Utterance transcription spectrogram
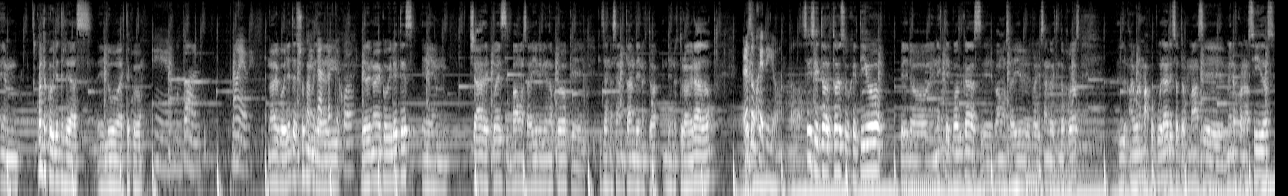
Em, ¿Cuántos cobiletes le das, eh, Lu, a este juego? Eh, un montón. Nueve. Nueve cobiletes, yo también le doy, este le doy nueve cobiletes. Em, ya después vamos a ir viendo juegos que quizás no sean tan de nuestro, de nuestro agrado. Pero, es subjetivo todo. Sí, sí, todo, todo es subjetivo, pero en este podcast eh, vamos a ir revisando distintos juegos, algunos más populares, otros más eh, menos conocidos,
